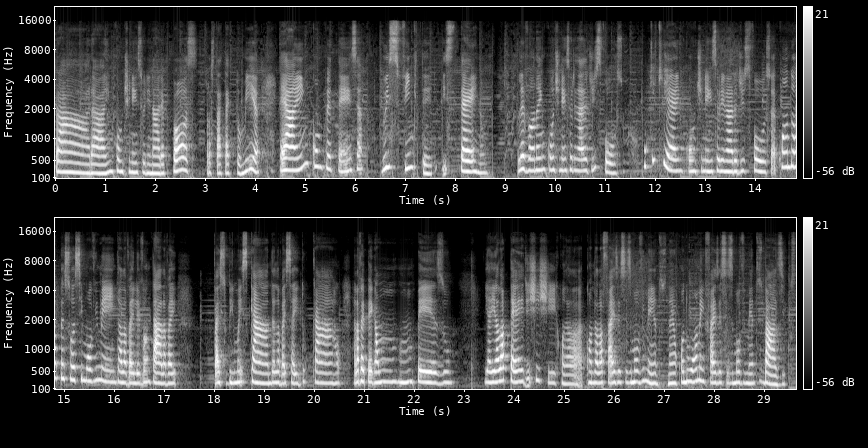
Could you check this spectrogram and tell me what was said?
para a incontinência urinária pós prostatectomia é a incompetência do esfíncter externo, levando à incontinência urinária de esforço. O que, que é incontinência urinária de esforço? É quando a pessoa se movimenta, ela vai levantar, ela vai, vai subir uma escada, ela vai sair do carro, ela vai pegar um, um peso, e aí ela perde xixi quando ela, quando ela faz esses movimentos, né? Ou quando o homem faz esses movimentos básicos,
